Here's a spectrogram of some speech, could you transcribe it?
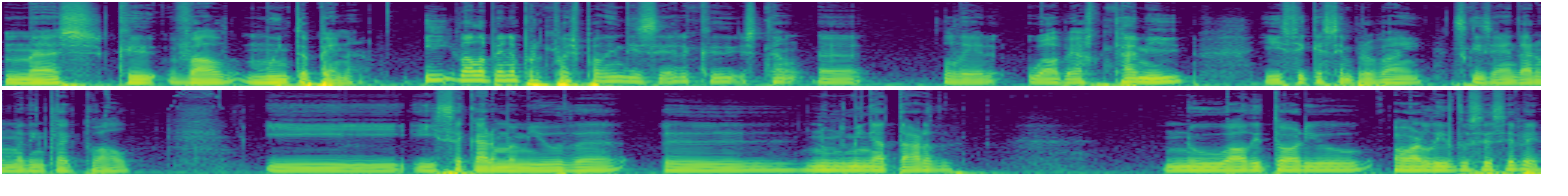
mas que vale muito a pena. E vale a pena porque depois podem dizer que estão a ler o Albert Camus e fica sempre bem se quiserem dar uma de intelectual e, e sacar uma miúda uh, num domingo à tarde no auditório ao ar livre do CCB.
